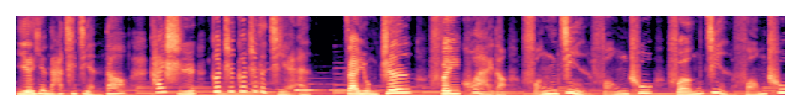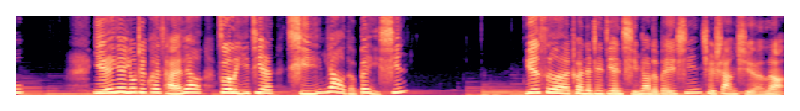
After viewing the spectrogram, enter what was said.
爷爷拿起剪刀，开始咯吱咯吱的剪。再用针飞快地缝进缝出，缝进缝出。爷爷用这块材料做了一件奇妙的背心。约瑟穿着这件奇妙的背心去上学了，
